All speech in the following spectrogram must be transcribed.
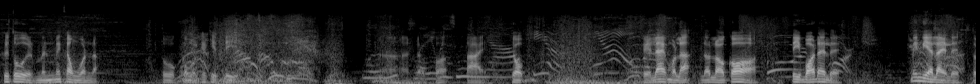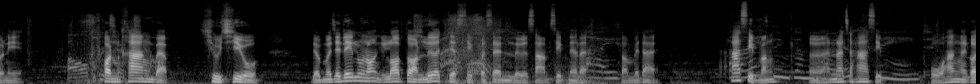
คือตัวอื่นมันไม่กังวลหรอกตัวกังวลแค่คิตตี้อ่าแล้วก็ตายจบเฟสแรกหมดล้วแล้วเราก็ตีบอสได้เลย ไม่มีอะไรเลยตัวนี้ค่อนข้างแบบชิวๆ เดี๋ยวมันจะเรียกลูกน้องอีกรอบตอนเลือด 70%หรือ 30เนี่ยแหละจำไม่ได้ 50 มั้ง เออ น่าจะ 50โหถ้างั้นก็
